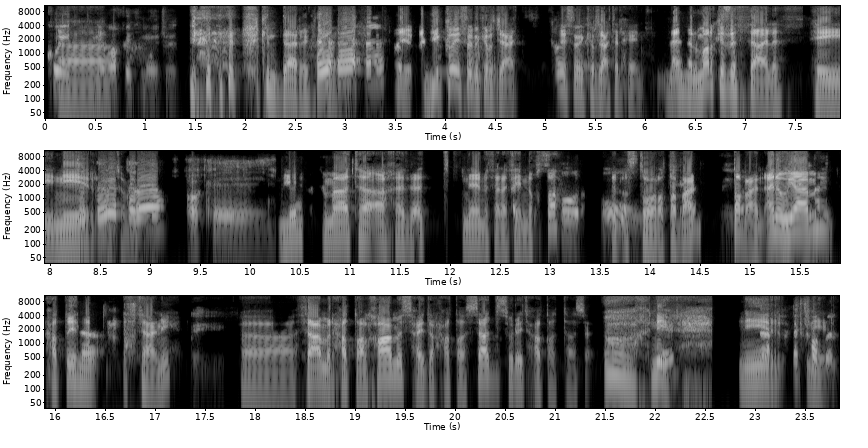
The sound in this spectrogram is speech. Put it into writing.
كويس آه. ما كنت موجود. كنت دارك. طيب هي كويس إنك رجعت. كويس إنك رجعت الحين. لأن المركز الثالث هي نير اوتوماتا أوكي. Nier Automata أخذت 32 نقطة. أسطورة. أوه. الأسطورة طبعا. طبعا أنا ويامن حاطينها الثاني. آه ثامر حطها الخامس حيدر حطها السادس وليد حطها التاسع. اخ Nier. NieR NieR. تفضل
